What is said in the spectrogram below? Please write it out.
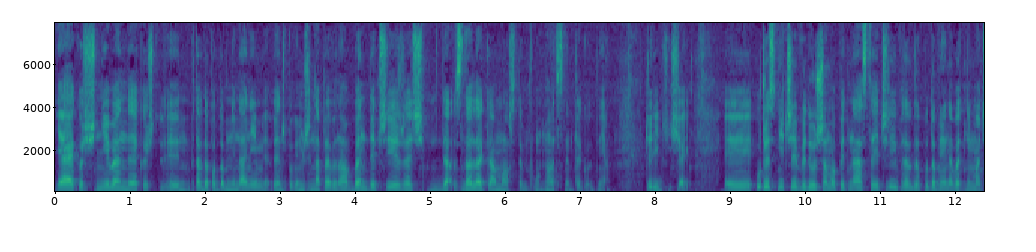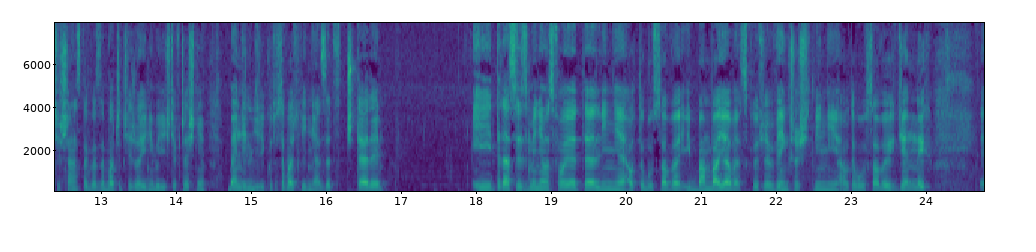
ja jakoś nie będę jakoś y, prawdopodobnie na nim, wręcz powiem, że na pewno będę przyjeżdżać da, z daleka mostem północnym tego dnia, czyli dzisiaj. Y, uczestniczy wyruszą o 15, czyli prawdopodobnie nawet nie macie szans tego zobaczyć, jeżeli nie byliście wcześniej. Będzie kursować linia Z4, i trasy zmienią swoje te linie autobusowe i bambajowe. W skrócie większość linii autobusowych dziennych yy,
